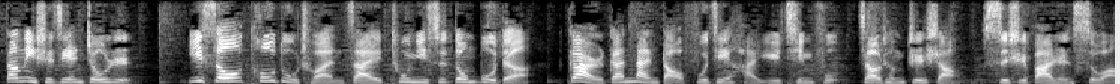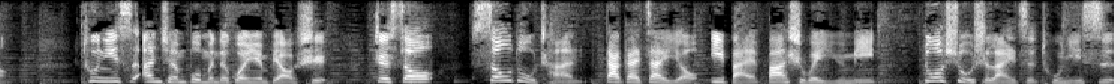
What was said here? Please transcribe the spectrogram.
当地时间周日，一艘偷渡船在突尼斯东部的盖尔干难岛附近海域倾覆，造成至少四十八人死亡。突尼斯安全部门的官员表示，这艘搜渡船大概载有一百八十位渔民，多数是来自突尼斯，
